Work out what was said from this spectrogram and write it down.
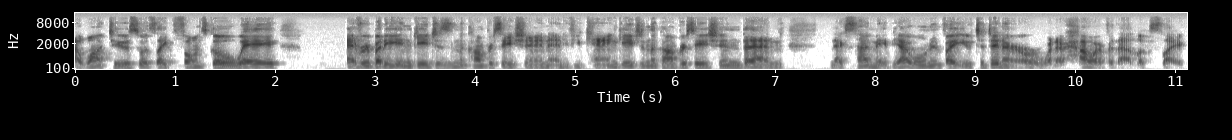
i want to. So it's like phones go away everybody engages in the conversation and if you can't engage in the conversation then next time maybe I won't invite you to dinner or whatever, however that looks like.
